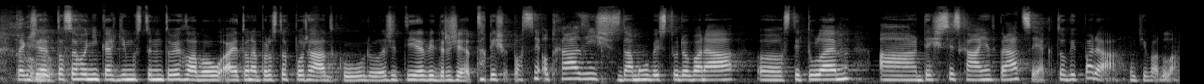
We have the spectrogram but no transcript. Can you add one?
Takže to se honí každému studentovi hlavou a je to naprosto v pořádku. Důležité je vydržet. Když vlastně odcházíš z DAMu vystudovaná uh, s titulem a jdeš si schánět práci, jak to vypadá u divadla?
